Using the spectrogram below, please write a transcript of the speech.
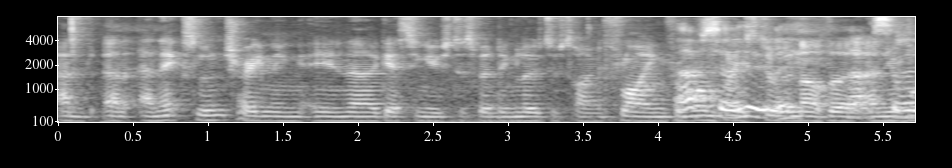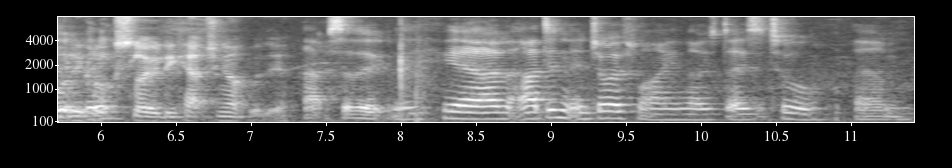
and, and an excellent training in uh, getting used to spending loads of time flying from one place to Absolutely. another, and your body Absolutely. clock slowly catching up with you. Absolutely, yeah. And I didn't enjoy flying those days at all. Um,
